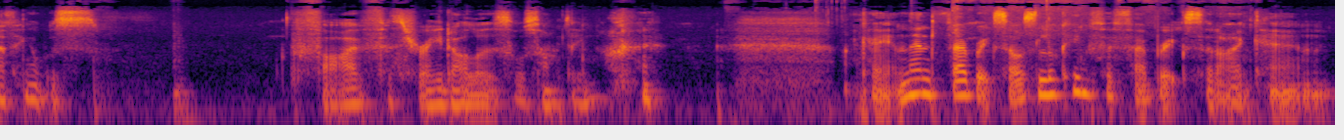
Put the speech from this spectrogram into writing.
I think it was five for three dollars or something. okay, and then fabrics. I was looking for fabrics that I can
